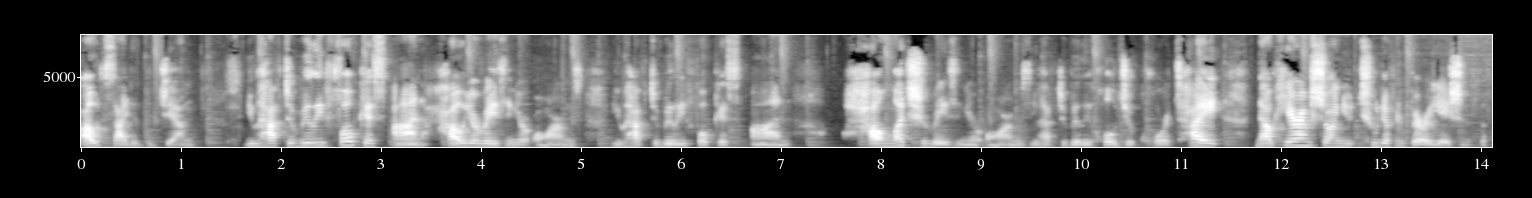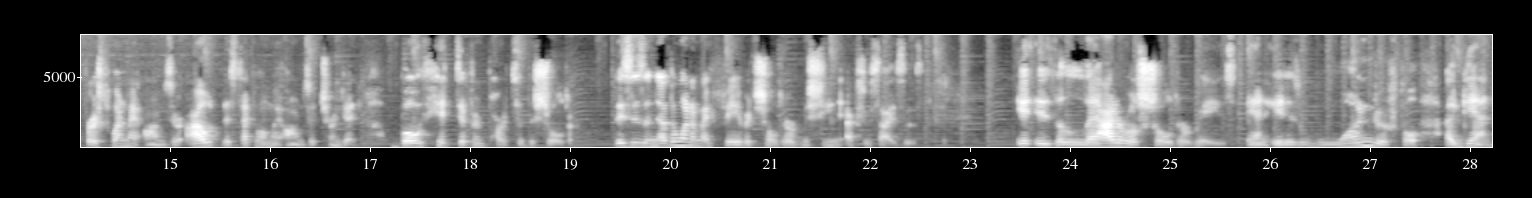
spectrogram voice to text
outside of the gym, you have to really focus on how you're raising your arms. You have to really focus on how much you're raising your arms. You have to really hold your core tight. Now, here I'm showing you two different variations. The first one, my arms are out. The second one, my arms are turned in. Both hit different parts of the shoulder. This is another one of my favorite shoulder machine exercises. It is the lateral shoulder raise and it is wonderful. Again,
